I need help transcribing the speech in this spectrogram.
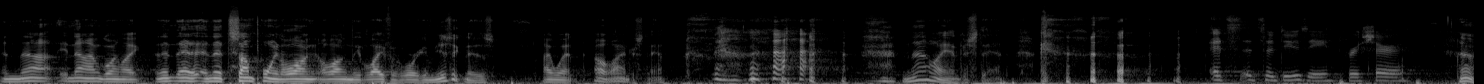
And now, and now I'm going like, and then, and at some point along along the life of Oregon Music News, I went, oh, I understand. now I understand. It's it's a doozy for sure. Huh.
